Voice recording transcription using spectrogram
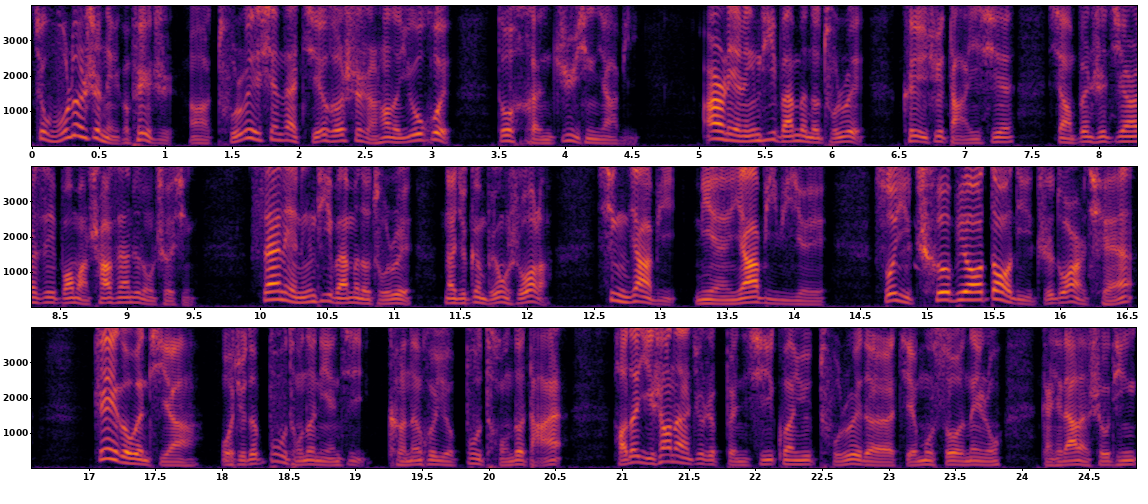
就无论是哪个配置啊，途锐现在结合市场上的优惠都很具性价比。2.0T 版本的途锐可以去打一些像奔驰 GLC、宝马 X3 这种车型，3.0T 版本的途锐那就更不用说了，性价比碾压 BBA。所以车标到底值多少钱这个问题啊，我觉得不同的年纪可能会有不同的答案。好的，以上呢就是本期关于途锐的节目所有内容，感谢大家的收听。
